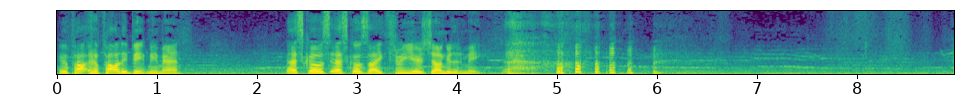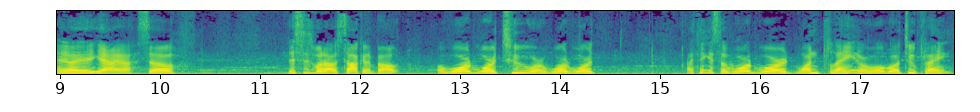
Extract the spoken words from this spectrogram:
He'll, pro he'll probably beat me, man. Esco's, Esco's like three years younger than me. anyway, yeah, so this is what I was talking about. A World War II or World War, I think it's a World War One plane or World War II plane.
